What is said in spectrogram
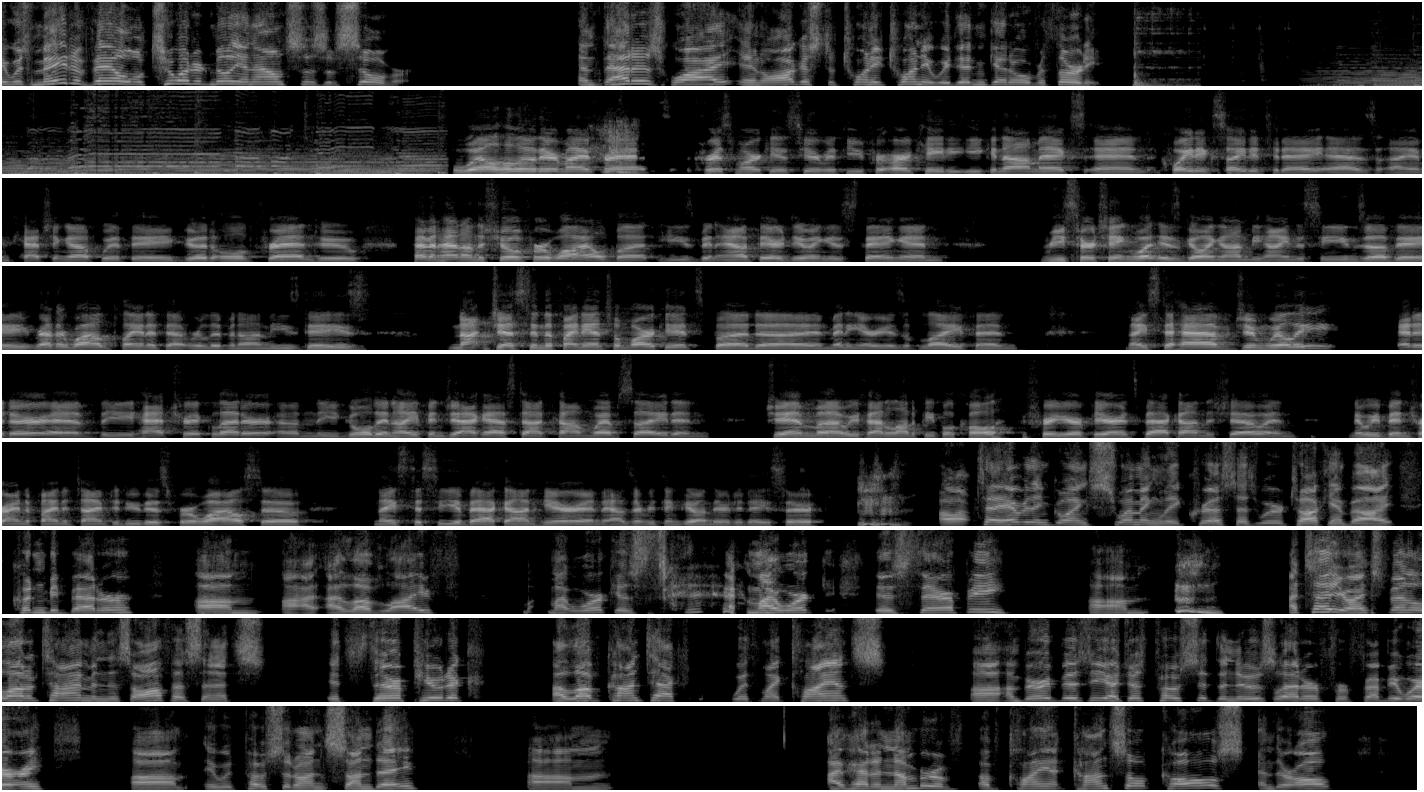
it was made available 200 million ounces of silver. And that is why in August of 2020, we didn't get over 30. Well, hello there, my friends. Chris Marcus here with you for Arcadia Economics, and quite excited today as I am catching up with a good old friend who haven't had on the show for a while, but he's been out there doing his thing and researching what is going on behind the scenes of a rather wild planet that we're living on these days, not just in the financial markets, but uh, in many areas of life. And nice to have Jim Willie editor of the Hat Trick Letter on the golden-jackass.com website. And Jim, uh, we've had a lot of people call for your appearance back on the show, and I know we've been trying to find a time to do this for a while. So nice to see you back on here. And how's everything going there today, sir? oh, I'll tell you, everything going swimmingly, Chris, as we were talking about. It couldn't be better. Um, I, I love life. My work is my work is therapy um, I tell you, I spend a lot of time in this office, and it's it's therapeutic. I love contact with my clients. Uh, I'm very busy. I just posted the newsletter for February. Um, it was posted on Sunday. Um, I've had a number of, of client consult calls, and they're all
